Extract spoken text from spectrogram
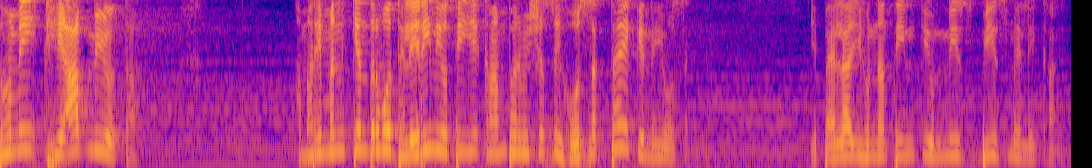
तो हमें हियाब नहीं होता। हमारे मन के अंदर वो धलेरी नहीं होती, ये काम परमेश्वर से हो सकता है कि नहीं हो सकता? ये पहला यूना तीन की उन्नीस, बीस में लिखा है।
